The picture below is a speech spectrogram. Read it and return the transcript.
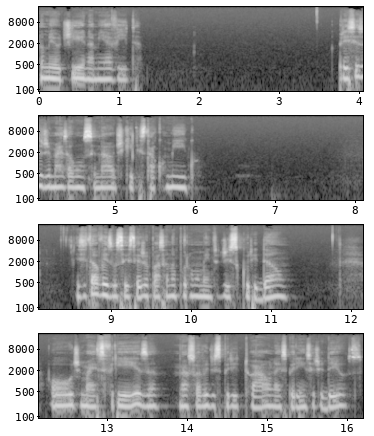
no meu dia e na minha vida. Preciso de mais algum sinal de que Ele está comigo? E se talvez você esteja passando por um momento de escuridão ou de mais frieza na sua vida espiritual, na experiência de Deus,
